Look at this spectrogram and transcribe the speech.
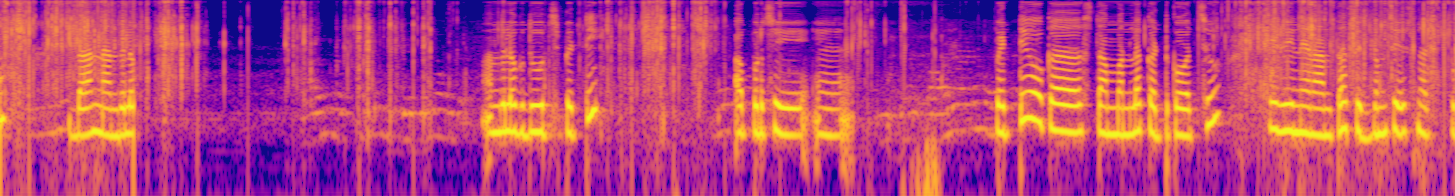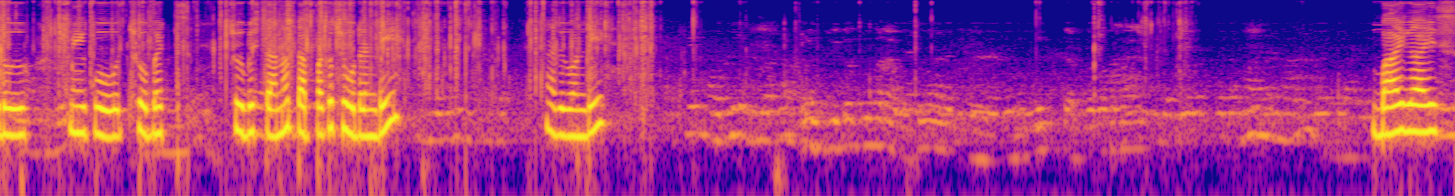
దాన్ని అందులో అందులోకి దూర్చిపెట్టి అప్పుడు చే పెట్టి ఒక స్తంభంలో కట్టుకోవచ్చు. ఇది నేను అంతా సిద్ధం చేసినప్పుడు మీకు చూపె చూపిస్తాను. తప్పక చూడండి. అదిగోండి. Bye guys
